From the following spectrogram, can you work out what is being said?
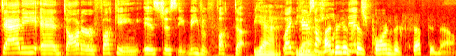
daddy and daughter fucking is just even fucked up. Yeah. Like yeah. there's a whole I think it's because for porn's accepted now.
